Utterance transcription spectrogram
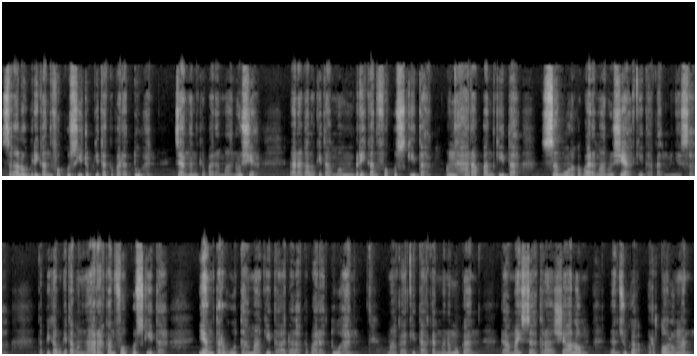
Selalu berikan fokus hidup kita kepada Tuhan, jangan kepada manusia. Karena kalau kita memberikan fokus kita, pengharapan kita semua kepada manusia, kita akan menyesal. Tapi kalau kita mengarahkan fokus kita, yang terutama kita adalah kepada Tuhan, maka kita akan menemukan damai sejahtera, shalom, dan juga pertolongan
